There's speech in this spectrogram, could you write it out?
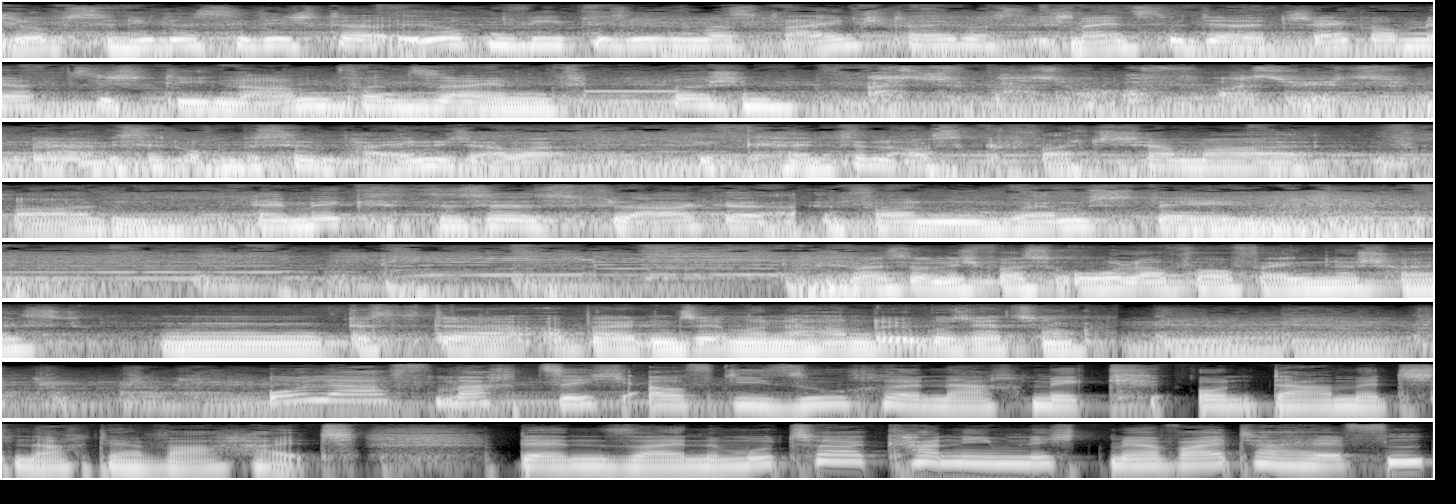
Glaubst du nicht, dass du dich da irgendwie ein bisschen in was reinsteigerst? Ich meinst du, der Jagger merkt sich die Namen von seinen Fröschen? Also, pass mal auf, also jetzt. Ja, ist jetzt auch ein bisschen peinlich, aber wir könnten aus Quatsch ja mal fragen. Hey Mick, das ist Flake von Wemstein. Ich weiß auch nicht, was Olaf auf Englisch heißt. Hm, Das, da arbeiten sie immer nach an der Übersetzung. Olaf macht sich auf die Suche nach Mick und damit nach der Wahrheit. Denn seine Mutter kann ihm nicht mehr weiterhelfen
